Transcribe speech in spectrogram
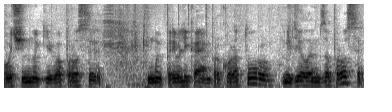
очень многие вопросы мы привлекаем прокуратуру, делаем запросы,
